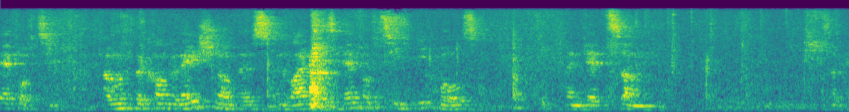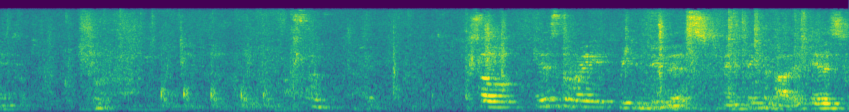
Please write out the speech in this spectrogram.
f of t? I want the combination of this and write it as f of t equals and get some, some input. So here's the way we can do this and think about it is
